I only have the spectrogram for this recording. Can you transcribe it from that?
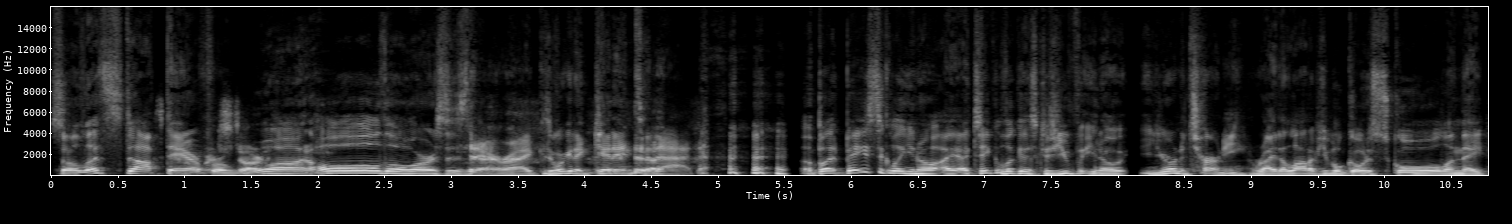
So let's stop That's there for one. Hold the horses yeah. there, right? Because we're going to get into that. but basically, you know, I, I, take a look at this because you've, you know, you're an attorney, right? A lot of people go to school and they,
